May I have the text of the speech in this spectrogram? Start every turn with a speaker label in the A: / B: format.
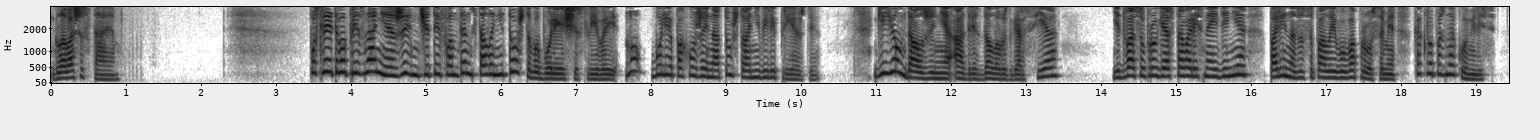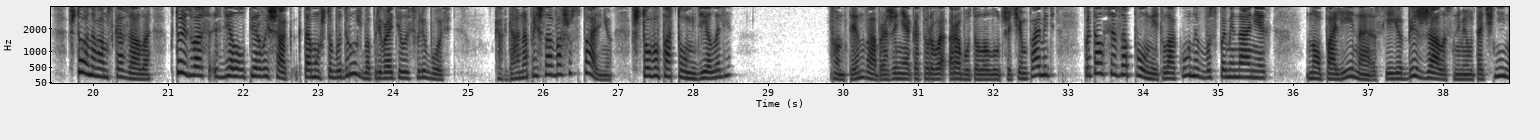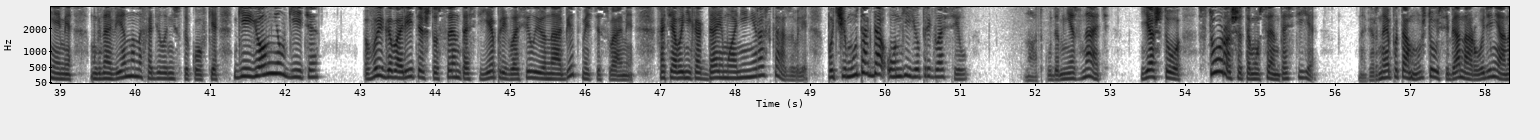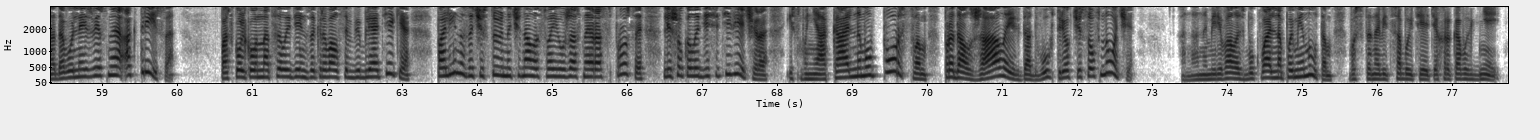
A: Глава шестая. После этого признания жизнь Читы Фонтен стала не то чтобы более счастливой, но более похожей на ту, что они вели прежде. Гийом дал жене адрес Долорес Гарсия. Едва супруги оставались наедине, Полина засыпала его вопросами. «Как вы познакомились? Что она вам сказала? Кто из вас сделал первый шаг к тому, чтобы дружба превратилась в любовь? Когда она пришла в вашу спальню? Что вы потом делали?» Фонтен, воображение которого работало лучше, чем память, пытался заполнить лакуны в воспоминаниях, но Полина с ее безжалостными уточнениями мгновенно находила нестыковки. «Гийом, не лгите! Вы говорите, что Сент-Астье пригласил ее на обед вместе с вами, хотя вы никогда ему о ней не рассказывали. Почему тогда он ее пригласил?» «Но откуда мне знать? Я что, сторож этому Сент-Астье?» Наверное, потому что у себя на родине она довольно известная актриса. Поскольку он на целый день закрывался в библиотеке, Полина зачастую начинала свои ужасные расспросы лишь около десяти вечера и с маниакальным упорством продолжала их до двух-трех часов ночи. Она намеревалась буквально по минутам восстановить события этих роковых дней.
